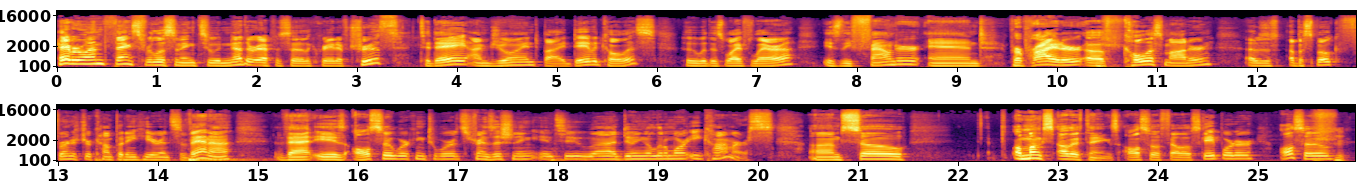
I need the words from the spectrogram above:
Hey everyone, thanks for listening to another episode of The Creative Truth. Today I'm joined by David Colas, who, with his wife Lara, is the founder and proprietor of Colas Modern, a bespoke furniture company here in Savannah that is also working towards transitioning into uh, doing a little more e commerce. Um, so, amongst other things, also a fellow skateboarder, also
